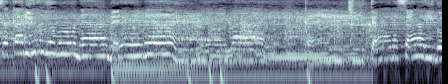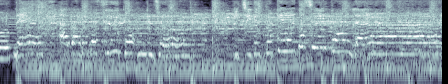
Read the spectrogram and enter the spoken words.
ざかるようない目が感じたら最後で暴れ出す感情。一度溶け出すから。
